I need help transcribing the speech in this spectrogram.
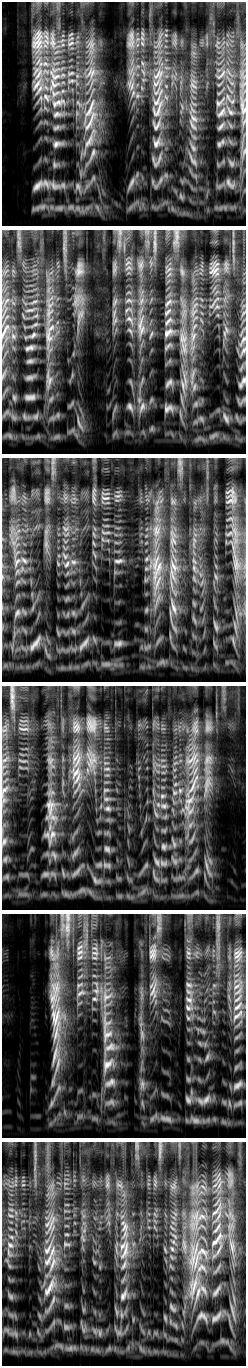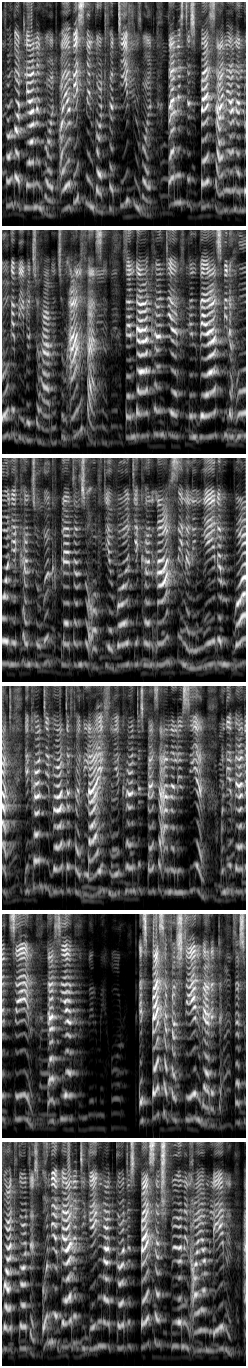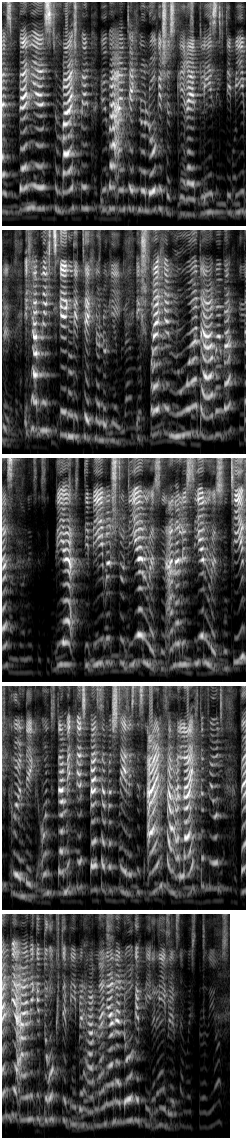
Jene, die eine Bibel haben, jene, die keine Bibel haben, ich lade euch ein, dass ihr euch eine zulegt. Wisst ihr, es ist besser, eine Bibel zu haben, die analog ist, eine analoge Bibel, die man anfassen kann aus Papier, als wie nur auf dem Handy oder auf dem Computer oder auf einem iPad. Ja, es ist wichtig, auch auf diesen technologischen Geräten eine Bibel zu haben, denn die Technologie verlangt es in gewisser Weise. Aber wenn ihr von Gott lernen wollt, euer Wissen in Gott vertiefen wollt, dann ist es besser, eine analoge Bibel zu haben zum Anfassen. Denn da könnt ihr den Vers wiederholen, ihr könnt zurückblättern, so oft ihr wollt, ihr könnt nachsinnen in jedem Wort, ihr könnt die Wörter vergleichen, ihr könnt es besser analysieren und ihr werdet sehen, dass ihr es besser verstehen werdet, das Wort Gottes. Und ihr werdet die Gegenwart Gottes besser spüren in eurem Leben, als wenn ihr es zum Beispiel über ein technologisches Gerät liest, die Bibel. Ich habe nichts gegen die Technologie. Ich spreche nur darüber, dass wir die Bibel studieren müssen, analysieren müssen, tiefgründig. Und damit wir es besser verstehen, ist es einfacher, leichter für uns, wenn wir eine gedruckte Bibel haben, eine analoge Bibel.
